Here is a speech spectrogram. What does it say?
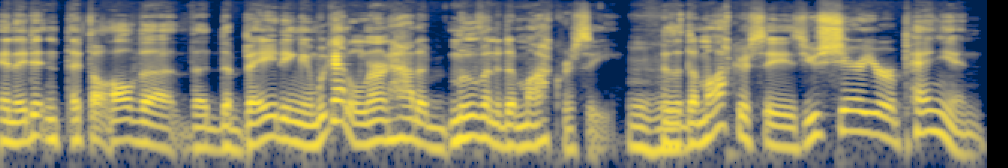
and they didn't. They thought all the the debating, and we got to learn how to move in a democracy mm-hmm. because a democracy is you share your opinion,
